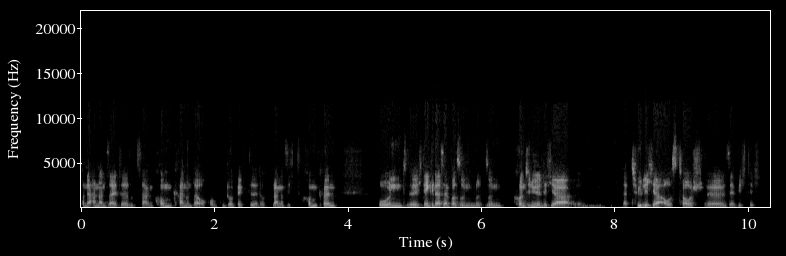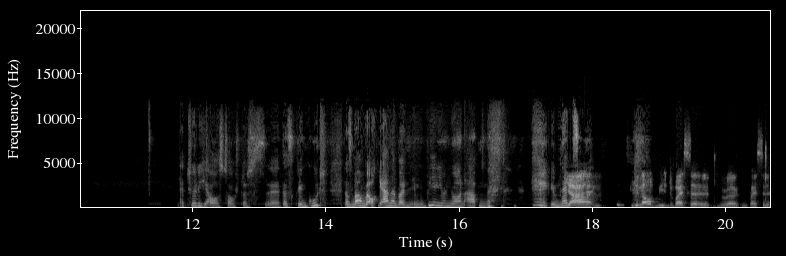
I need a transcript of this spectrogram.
von der anderen Seite sozusagen kommen kann und da auch gute Objekte auf lange Sicht kommen können. Und äh, ich denke, da ist einfach so ein, so ein kontinuierlicher, natürlicher Austausch äh, sehr wichtig. Natürlicher Austausch, das, äh, das klingt gut. Das machen wir auch gerne bei den Immobilienjuniorenabenden im Netz. Ja, genau, du weißt ja, äh, du weißt ja,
